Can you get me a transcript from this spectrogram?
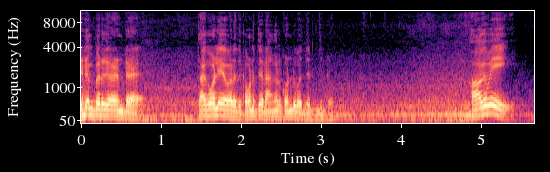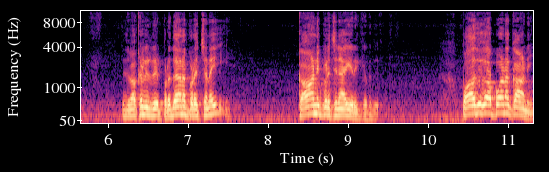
இடம்பெறுகிற என்ற தகவலை அவரது கவனத்தை நாங்கள் கொண்டு வந்திருக்கின்றோம் ஆகவே இந்த மக்களுடைய பிரதான பிரச்சனை காணி பிரச்சனையாக இருக்கிறது. பாதுகாப்பான காணி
